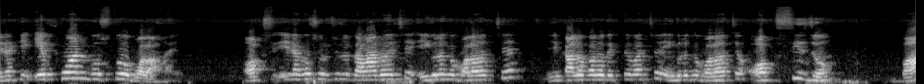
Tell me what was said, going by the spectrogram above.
এটাকে এফ ওয়ান বস্তুও বলা হয়। অক্সি দেখো ছোট ছোট দানা রয়েছে, এইগুলোকে বলা হচ্ছে যে কালো কালো দেখতে পাচ্ছ এগুলোকে বলা হচ্ছে অক্সিজম বা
